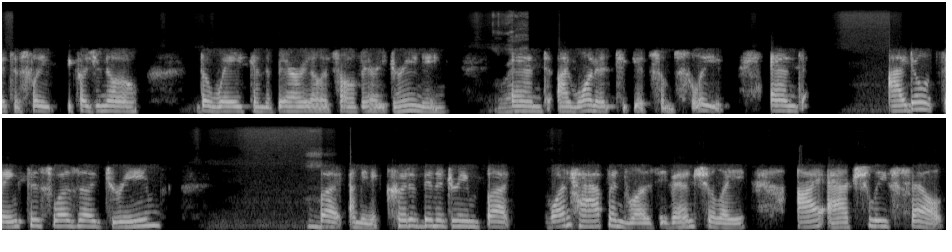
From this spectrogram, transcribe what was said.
get to sleep because you know the wake and the burial it's all very draining right. and i wanted to get some sleep and i don't think this was a dream hmm. but i mean it could have been a dream but what happened was eventually i actually felt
